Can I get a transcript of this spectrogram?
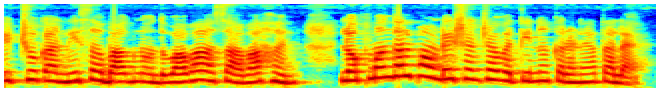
इच्छुकांनी सहभाग नोंदवावा असं आवाहन लोकमंगल फाउंडेशनच्या वतीनं करण्यात आलं आहे.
